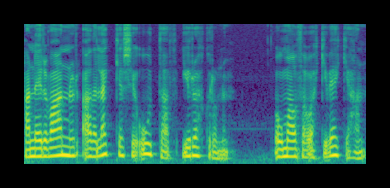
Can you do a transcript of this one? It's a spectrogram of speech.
Hann er vanur að leggja sig út af í rökkrunum og má þá ekki vekja hann.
